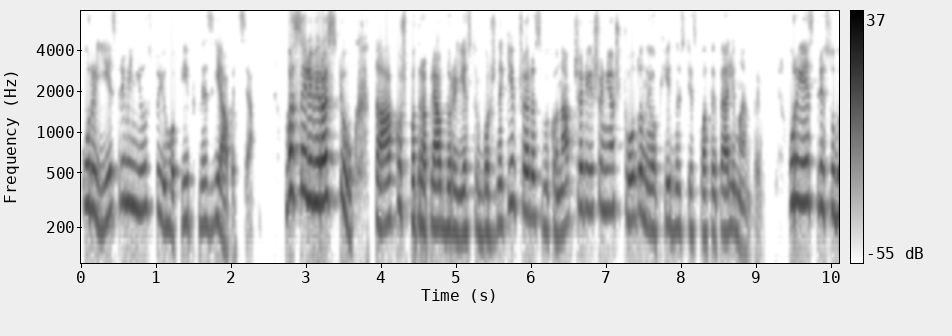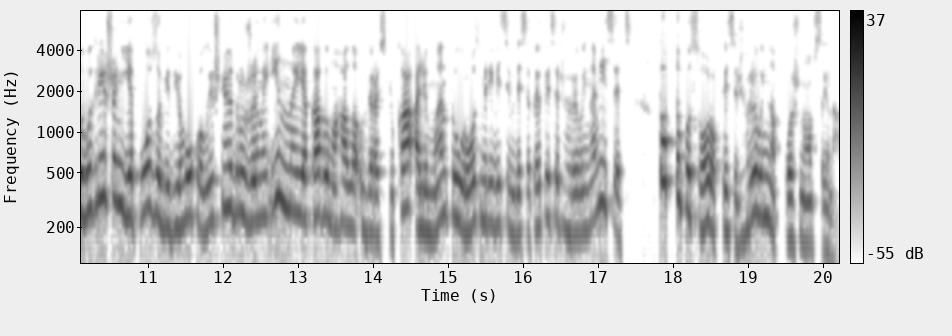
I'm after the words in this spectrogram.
у реєстрі мін'юсту його піп не з'явиться. Василь Вірастюк також потрапляв до реєстру боржників через виконавче рішення щодо необхідності сплатити аліменти. У реєстрі судових рішень є позов від його колишньої дружини Інни, яка вимагала у Вірастюка аліменти у розмірі 80 тисяч гривень на місяць, тобто по 40 тисяч гривень на кожного сина.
